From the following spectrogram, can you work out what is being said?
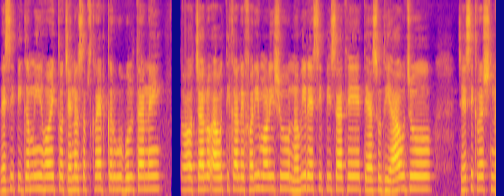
રેસીપી ગમી હોય તો ચેનલ સબસ્ક્રાઈબ કરવું ભૂલતા નહીં. તો ચાલો આવતીકાલે ફરી મળીશું નવી રેસીપી સાથે. ત્યાં સુધી આવજો. જય શ્રી કૃષ્ણ.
